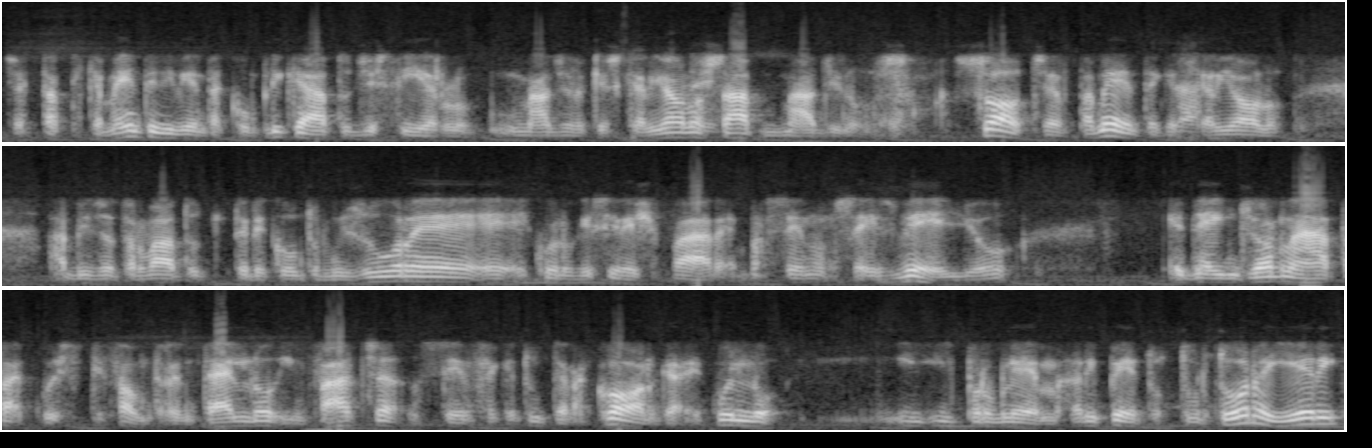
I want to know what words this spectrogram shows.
cioè tatticamente diventa complicato gestirlo. Immagino che Scariolo sa, immagino, so, so certamente che Scariolo abbia già trovato tutte le contromisure e, e quello che si riesce a fare, ma se non sei sveglio ed è in giornata, questo ti fa un trentello in faccia senza che tu te ne accorga, è quello il, il problema. Ripeto, Tortona ieri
